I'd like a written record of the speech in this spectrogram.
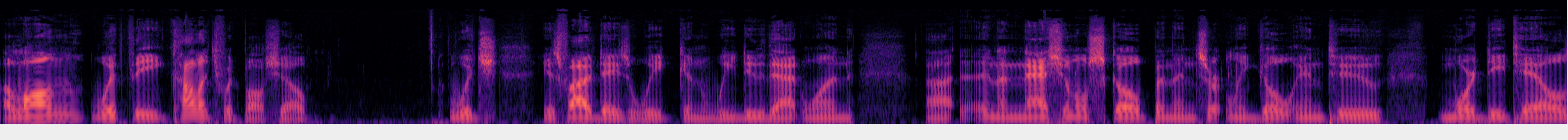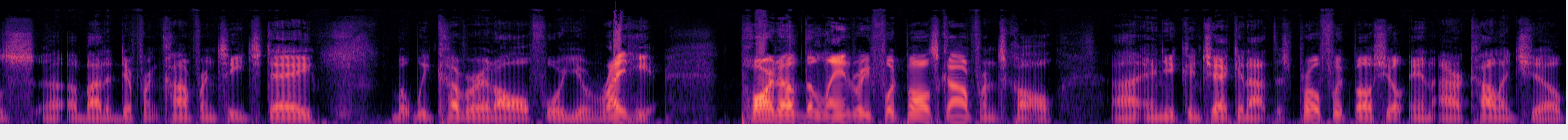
along with the College Football Show, which is five days a week, and we do that one uh, in a national scope, and then certainly go into more details uh, about a different conference each day. But we cover it all for you right here. Part of the Landry Football's conference call, uh, and you can check it out. This Pro Football Show and our college show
